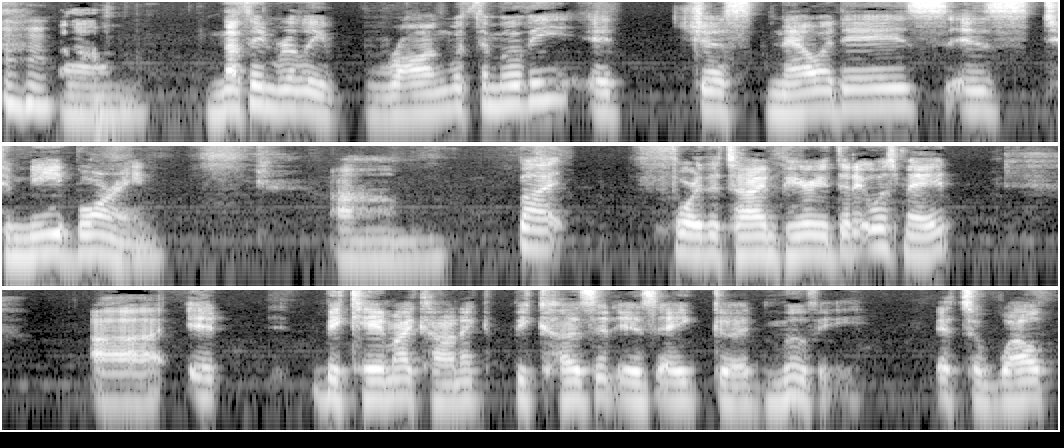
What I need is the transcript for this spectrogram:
Mhm. Um, nothing really wrong with the movie. It just nowadays is to me boring. Um, but for the time period that it was made, uh, it became iconic because it is a good movie. It's a well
